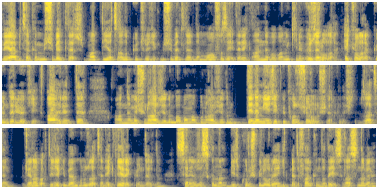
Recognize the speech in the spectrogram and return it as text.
Veya bir takım müsibetler, maddiyatı alıp götürecek müsibetlerden muhafaza ederek anne babanınkini özel olarak, ek olarak gönderiyor ki ahirette anneme şunu harcadım, babama bunu harcadım denemeyecek bir pozisyon oluşuyor arkadaşlar. Zaten Cenab-ı Hak diyecek ki ben bunu zaten ekleyerek gönderdim. Senin rızkından bir kuruş bile oraya gitmedi. Farkında değilsin. Aslında beni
